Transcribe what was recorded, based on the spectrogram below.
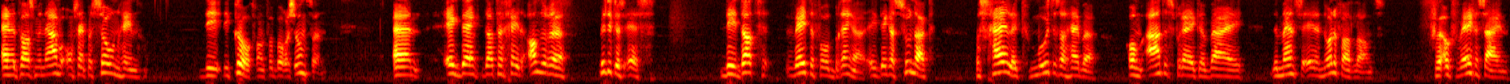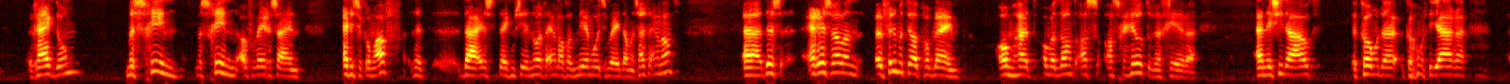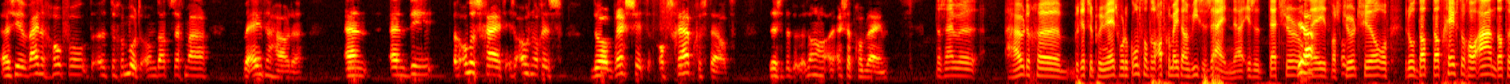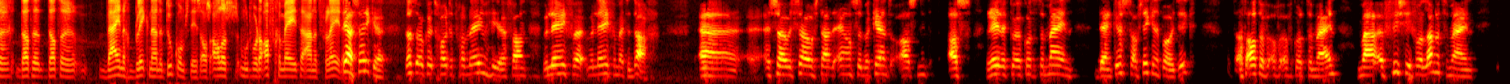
En het was met name om zijn persoon heen, die, die cult van, van Boris Johnson. En ik denk dat er geen andere politicus is die dat weet te volbrengen. Ik denk dat Sunak waarschijnlijk moeite zal hebben om aan te spreken bij de mensen in het noorden van het land. Ook vanwege zijn rijkdom. Misschien, misschien overwege zijn etnische komaf. Eh, daar is tegen misschien in het noorden van Engeland wat meer moeite mee dan in het zuiden van Engeland. Uh, dus er is wel een, een, fundamenteel probleem om het, om het land als, als geheel te regeren. En ik zie daar ook de komende, komende jaren uh, zie je weinig hoopvol tegemoet om dat zeg maar bijeen te houden. En, en die, het onderscheid is ook nog eens door Brexit op scherp gesteld. Dus dat is nog een extra probleem. Dan zijn we huidige Britse premiers worden constant afgemeten aan wie ze zijn. Ja, is het Thatcher of nee, het was Churchill? Of, bedoel, dat, dat geeft toch al aan dat er, dat, er, dat er weinig blik naar de toekomst is. Als alles moet worden afgemeten aan het verleden. Ja, zeker. Dat is ook het grote probleem hier. Van, we, leven, we leven met de dag. Uh, sowieso staan de Engelsen bekend als, als redelijk korte termijn denkers. Ook zeker in de politiek. Het altijd over, over, korte termijn. Maar een visie voor lange termijn,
